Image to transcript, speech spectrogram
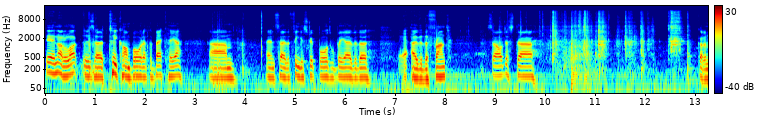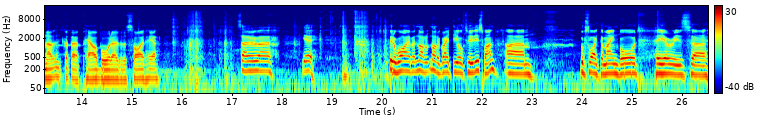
yeah, not a lot. There's a T-con board at the back here um, and so the finger strip boards will be over the over the front. So I'll just uh, got another got the power board over the side here. So uh, yeah bit of wire but not not a great deal to this one. Um, looks like the main board here is uh,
